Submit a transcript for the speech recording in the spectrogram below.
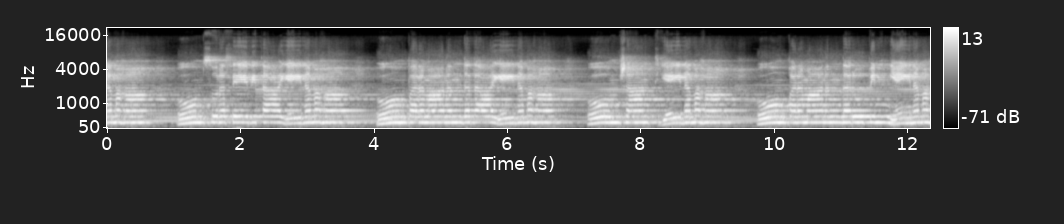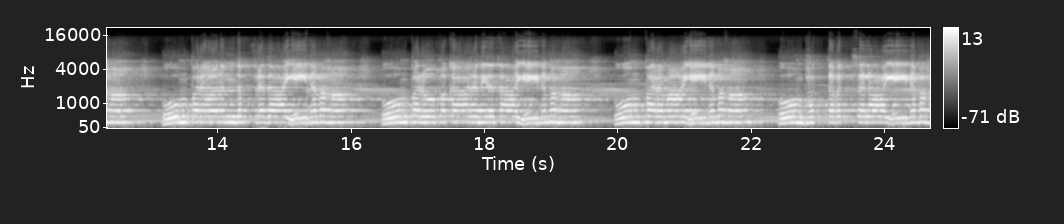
नमः। ॐ सुरसेवितायै नमः। ॐ परमानन्ददायै नमः। ॐ शान्त्यै नमः। ॐ परमानन्दरूपिण्यै नमः। ॐ परानन्दप्रदायै नमः। ॐ परोपकारनिरतायै नमः। ॐ परमायै नमः। ॐ भक्तवत्सलायै नमः।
